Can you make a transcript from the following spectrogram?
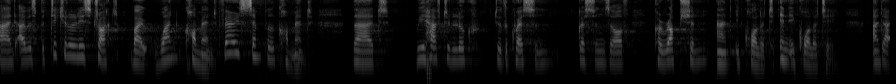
and I was particularly struck by one comment, very simple comment, that we have to look to the question, questions of corruption and equality, inequality. And I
